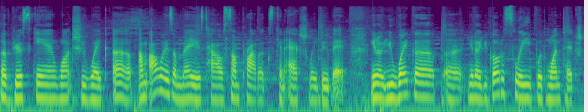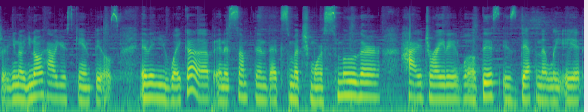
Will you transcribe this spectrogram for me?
of your skin once you wake up. I'm always amazed how some products can actually do that. You know, you wake up, uh, you know, you go to sleep with one texture. You know, you know how your skin feels. And then you wake up and it's something that's much more smoother, hydrated. Well, this is definitely it.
